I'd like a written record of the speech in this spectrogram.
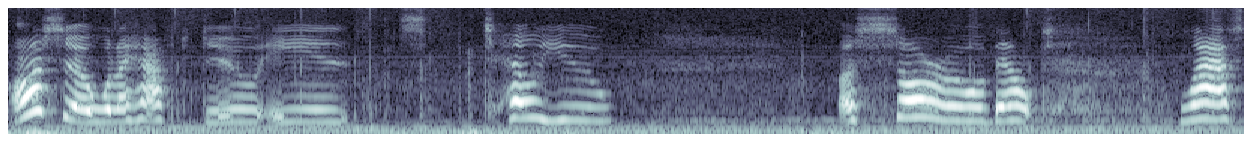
also what I have to do is tell you a sorrow about last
